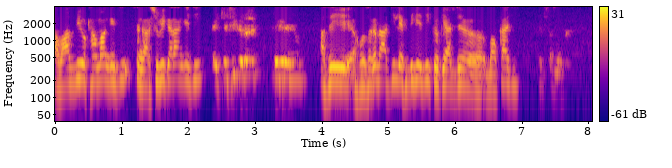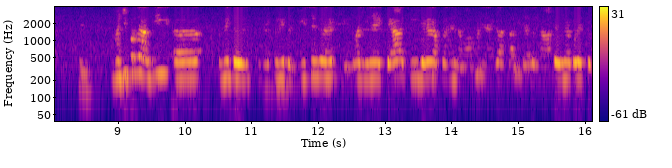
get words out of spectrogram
ਆਵਾਜ਼ ਵੀ ਉਠਾਵਾਂਗੇ ਜੀ ਸੰਘਰਸ਼ ਵੀ ਕਰਾਂਗੇ ਜੀ। ਇਹ ਚਿੱਠੀ ਕਦੋਂ ਲਿਖ ਰਹੇ ਹੋ? ਅਸੀਂ ਹੋ ਸਕਦਾ ਅੱਜ ਹੀ ਲਿਖ ਦਈਏ ਜੀ ਕਿਉਂਕਿ ਅੱਜ ਮੌਕਾ ਹੈ ਜੀ। ਅੱਛਾ ਮੌਕਾ। ਹਾਂਜੀ ਪ੍ਰਧਾਨ ਜੀ ਤੁਸੀਂ ਤੁਸੀਂ ਦਲਜੀਤ ਸਿੰਘ ਚੀਮਾ ਜੀ ਨੇ ਕਿਹਾ ਕਿ ਜਿਹੜਾ ਆਪਣਾ ਇਹ ਨਵਾਂ ਬਣਿਆ ਹੈਗਾ ਅਕਾਲੀ ਦਲ ਨਾ ਤੇ ਉਹਨਾਂ ਕੋਲੇ ਚੋਣ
